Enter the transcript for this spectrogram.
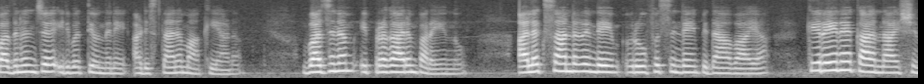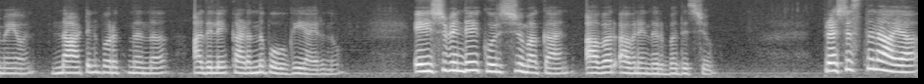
പതിനഞ്ച് ഇരുപത്തിയൊന്നിനെ അടിസ്ഥാനമാക്കിയാണ്. വചനം ഇപ്രകാരം പറയുന്നു. അലക്സാണ്ടറിന്റെയും റൂഫസിന്റെയും പിതാവായ കിറേനക്കാരനായ ഷിമയോൻ നാട്ടിൻ പുറത്തുനിന്ന് അതിലെ കടന്നു പോവുകയായിരുന്നു. യേശുവിന്റെ കുരിശു ചുമക്കാൻ അവർ അവനെ നിർബന്ധിച്ചു. പ്രശസ്തനായ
